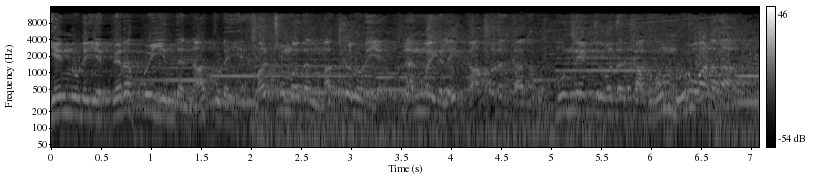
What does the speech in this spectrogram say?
என்னுடைய பிறப்பு இந்த நாட்டுடைய மற்றும் அதன் மக்களுடைய நன்மைகளை காப்பதற்காகவும் முன்னேற்றுவதற்காகவும் உருவானதாகும்.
